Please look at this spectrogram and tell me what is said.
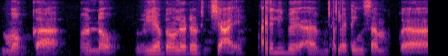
mocha. Uh, no, we have downloaded chai. Actually, I'm getting some. Uh,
